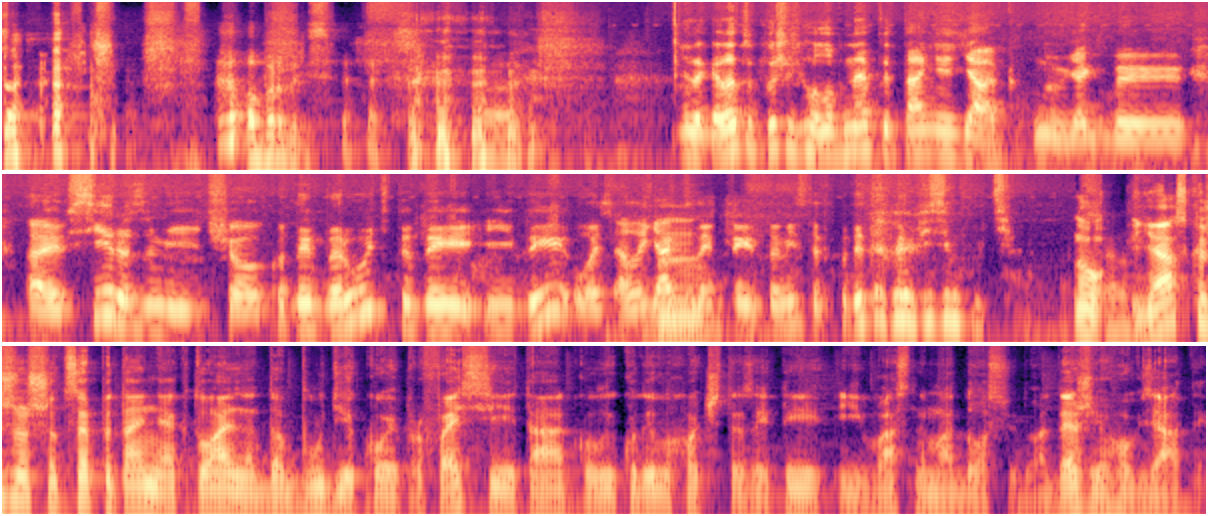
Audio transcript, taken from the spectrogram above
да? Обернись. Так, але тут пишуть головне питання: як? Ну, якби е, всі розуміють, що куди беруть, туди і йди. Ось, але як знайти то місце, куди тебе візьмуть? Ну, я скажу, що це питання актуальне до будь-якої професії, та коли куди ви хочете зайти, і у вас нема досвіду, а де ж його взяти?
